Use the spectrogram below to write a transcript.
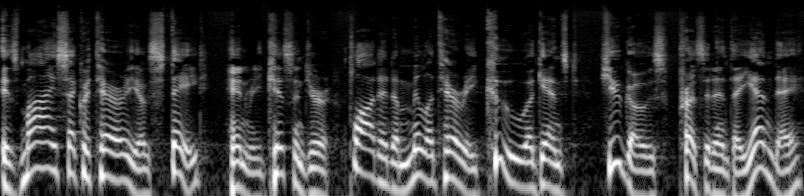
As my Secretary of State, Henry Kissinger, plotted a military coup against Hugo's President Allende,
